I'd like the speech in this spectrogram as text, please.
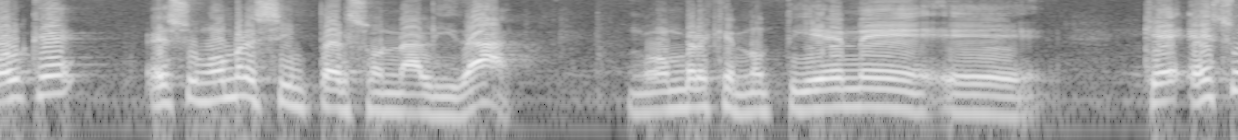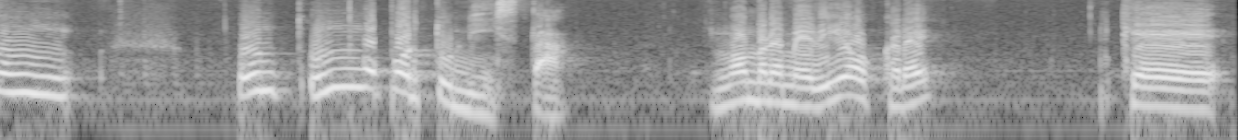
porque es un hombre sin personalidad, un hombre que no tiene, eh, que es un, un, oportunista, un hombre mediocre que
